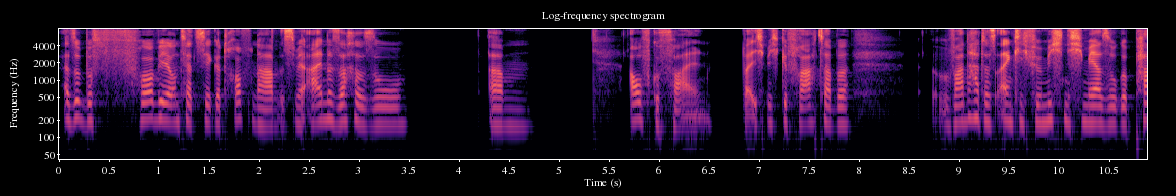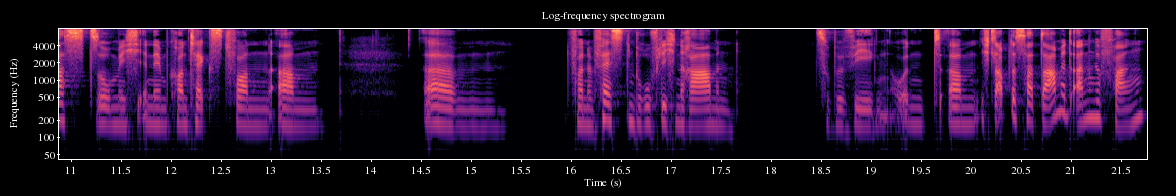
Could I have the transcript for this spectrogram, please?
also bevor wir uns jetzt hier getroffen haben, ist mir eine Sache so ähm, aufgefallen, weil ich mich gefragt habe, wann hat das eigentlich für mich nicht mehr so gepasst, so mich in dem Kontext von, ähm, ähm, von einem festen beruflichen Rahmen zu bewegen. Und ähm, ich glaube, das hat damit angefangen,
